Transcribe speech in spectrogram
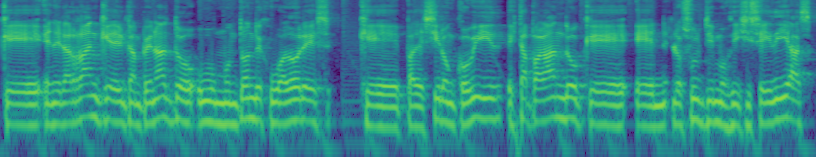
que en el arranque del campeonato hubo un montón de jugadores que padecieron COVID, está pagando que en los últimos 16 días,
